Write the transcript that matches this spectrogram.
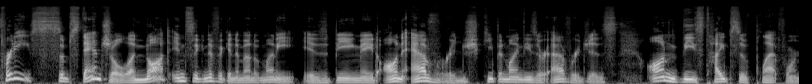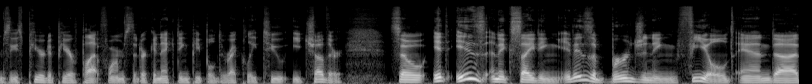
pretty substantial, a not insignificant amount of money is being made on average. Keep in mind these are averages on these types of platforms, these peer to peer platforms that are connecting people directly to each other. So it is an exciting, it is a burgeoning field, and uh,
